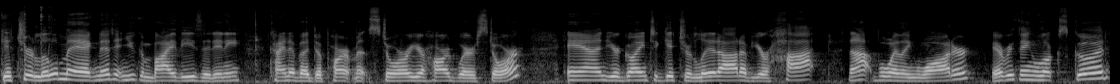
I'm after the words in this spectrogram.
get your little magnet, and you can buy these at any kind of a department store your hardware store. And you're going to get your lid out of your hot, not boiling water. Everything looks good.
